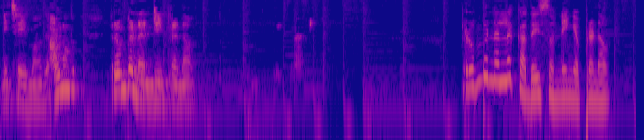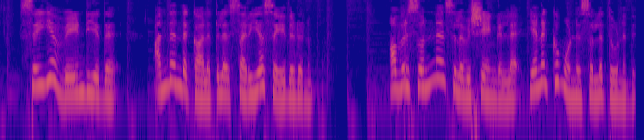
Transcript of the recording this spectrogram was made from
நிச்சயமாக. ரொம்ப நன்றி நன்றி. ரொம்ப நல்ல கதை சொன்னீங்க பிரணவ். செய்ய வேண்டியத அந்தந்த காலத்துல சரியா செய்திடணும். அவர் சொன்ன சில விஷயங்கள்ல எனக்கும் ஒன்னு சொல்ல தோணுது.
